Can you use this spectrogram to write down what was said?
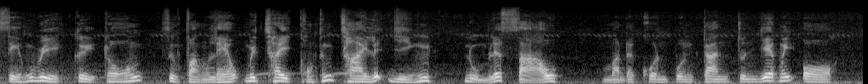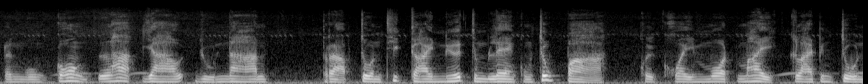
เสียงหวีดกรีดร้อง ซึ่งฟังแล้วไม่ใช่ของทั้งชายและหญิง หนุ่มและสาว มันตะคนปนกันจนแยกไม่ออกระงงก้องลากยาวอยู่นาน ตราบจนที่กายเนื้อจำแรงของเจ้าป่า ค่อยๆหมดไหมกลายเป็นจุน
